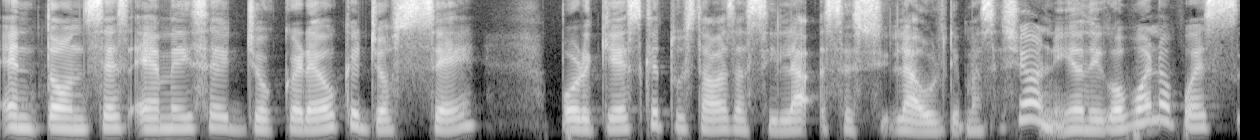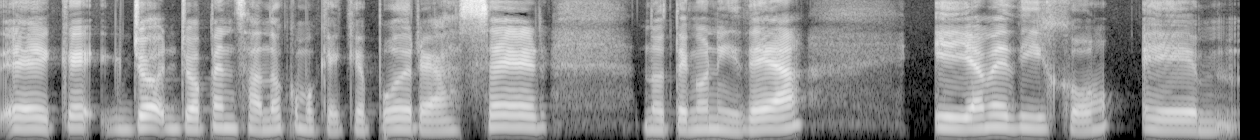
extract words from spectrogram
Entonces, ella me dice, yo creo que yo sé por qué es que tú estabas así la, la última sesión. Y yo digo, bueno, pues eh, que yo, yo pensando como que qué podría hacer, no tengo ni idea. Y ella me dijo, eh,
